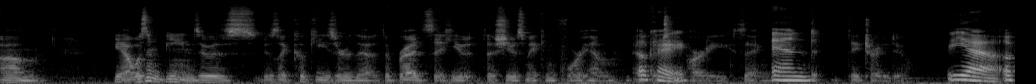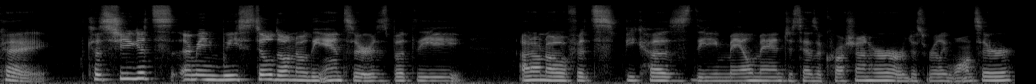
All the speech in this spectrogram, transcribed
Um, yeah, it wasn't beans. It was it was like cookies or the the breads that he that she was making for him at the tea party thing. and they try to do. yeah okay because she gets i mean we still don't know the answers but the I don't know if it's because the mailman just has a crush on her or just really wants her.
